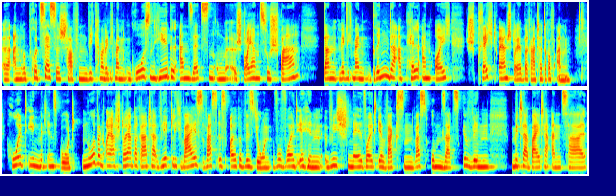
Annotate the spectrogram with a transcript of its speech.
äh, andere Prozesse schaffen, wie kann man wirklich mal einen großen Hebel ansetzen, um äh, Steuern zu sparen, dann wirklich mein dringender Appell an euch, sprecht euren Steuerberater darauf an. Holt ihn mit ins Boot. Nur wenn euer Steuerberater wirklich weiß, was ist eure Vision, wo wollt ihr hin, wie schnell wollt ihr wachsen, was Umsatz, Gewinn, Mitarbeiteranzahl,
